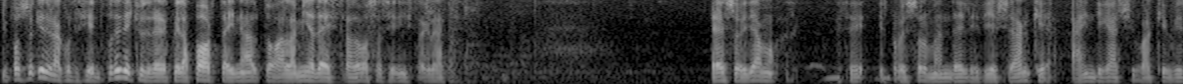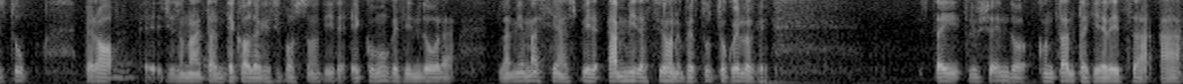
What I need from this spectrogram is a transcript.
Vi posso chiedere una cortesia? Potete chiudere quella porta in alto alla mia destra, alla vostra sinistra? Grazie. E adesso vediamo se il professor Mandelli riesce anche a indicarci qualche virtù, però eh, ci sono tante cose che si possono dire. E comunque sin d'ora la mia massima ammirazione per tutto quello che stai riuscendo con tanta chiarezza a,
